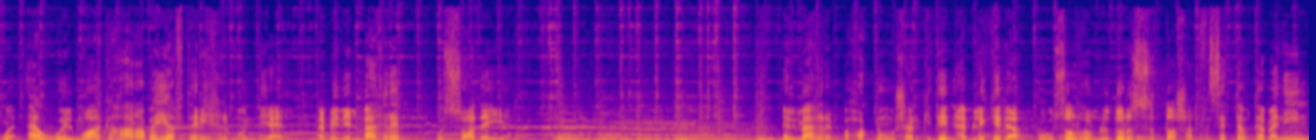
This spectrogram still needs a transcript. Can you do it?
وأول مواجهة عربية في تاريخ المونديال ما بين المغرب والسعودية المغرب بحكم مشاركتين قبل كده ووصولهم لدور ال 16 في 86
